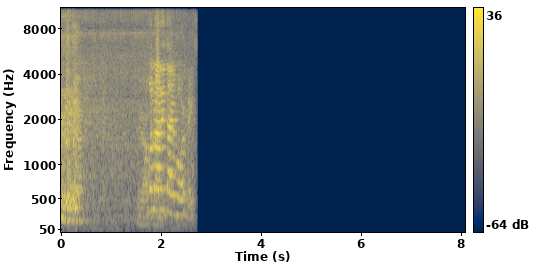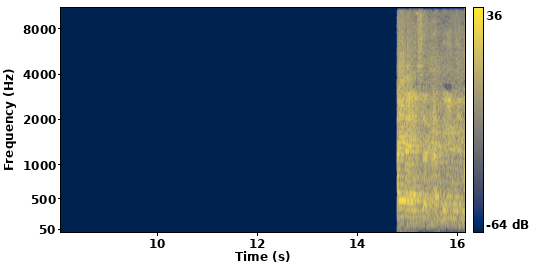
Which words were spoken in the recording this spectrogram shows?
Kunwari tayo poker face. Kaya sa kagawin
